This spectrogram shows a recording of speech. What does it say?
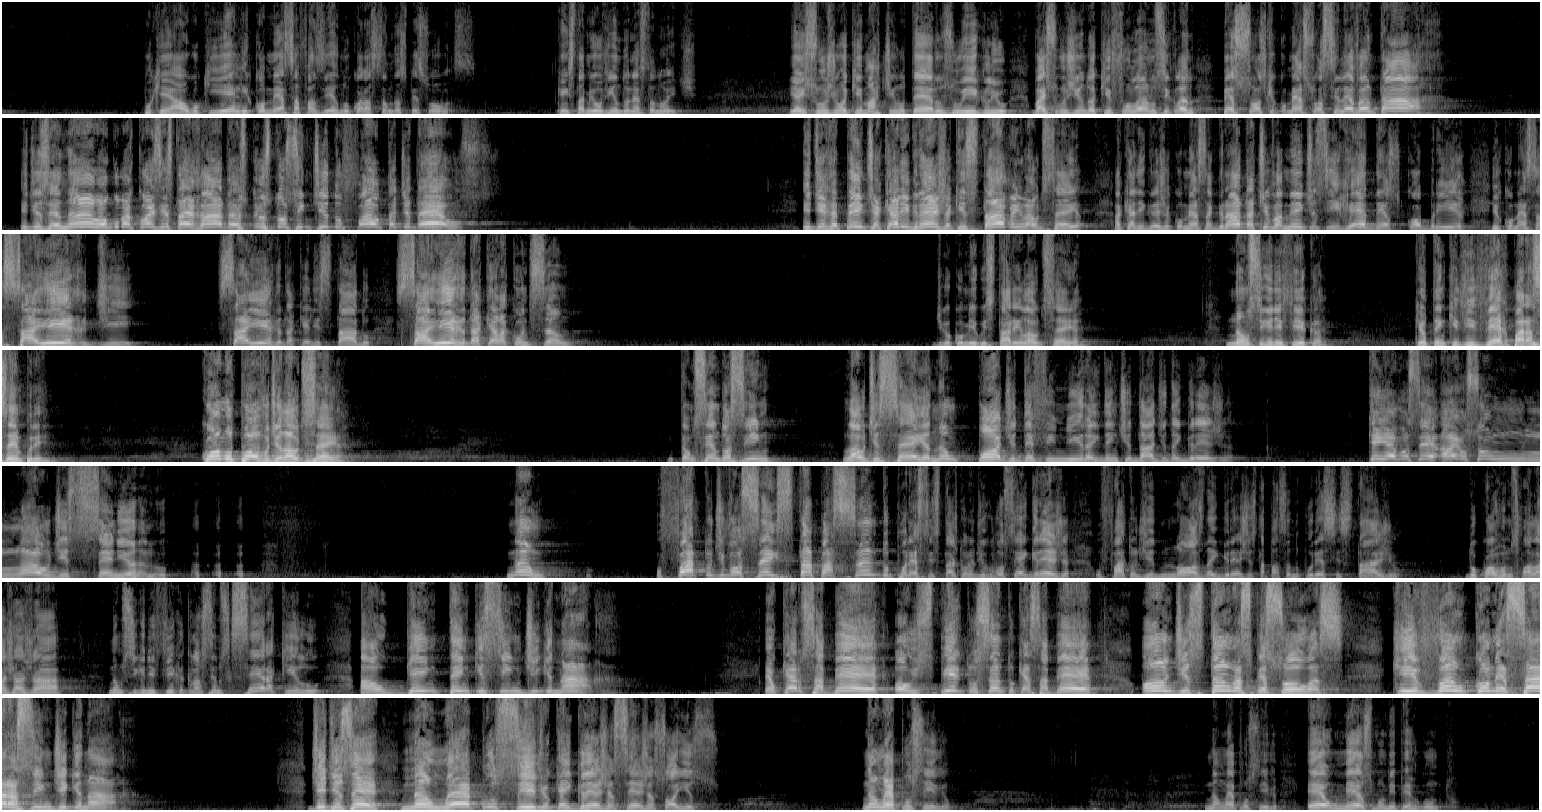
porque é algo que ele começa a fazer no coração das pessoas. Quem está me ouvindo nesta noite? E aí surgem aqui Martim Lutero, Zuíglio, vai surgindo aqui fulano, ciclano, pessoas que começam a se levantar e dizer: não, alguma coisa está errada, eu estou sentindo falta de Deus. E de repente, aquela igreja que estava em Laodiceia, aquela igreja começa gradativamente a se redescobrir e começa a sair de, sair daquele estado, sair daquela condição. Diga comigo, estar em Laodiceia não significa que eu tenho que viver para sempre como o povo de Laodiceia. Então, sendo assim, Laodiceia não pode definir a identidade da igreja. Quem é você? Ah, eu sou um laodiceniano. Não. O fato de você estar passando por esse estágio, quando eu digo você, é a igreja, o fato de nós, da igreja, estar passando por esse estágio, do qual vamos falar já já, não significa que nós temos que ser aquilo. Alguém tem que se indignar. Eu quero saber, ou o Espírito Santo quer saber, onde estão as pessoas que vão começar a se indignar. De dizer, não é possível que a igreja seja só isso. Não é possível. Não é possível. Eu mesmo me pergunto.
